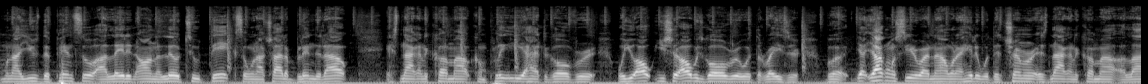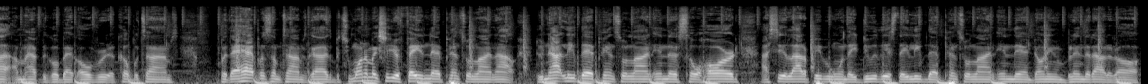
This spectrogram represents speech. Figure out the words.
when I use the pencil, I laid it on a little too thick. So when I try to blend it out, it's not gonna come out completely. I had to go over it. Well, you you should always go over it with the razor. But y'all gonna see it right now. When I hit it with the trimmer, it's not gonna come out a lot. I'm gonna have to go back over it a couple times. But that happens sometimes, guys. But you wanna make sure you're fading that pencil line out. Do not leave that pencil line in there so hard. I see a lot of people when they do this, they leave that pencil line in there and don't even blend it out at all.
